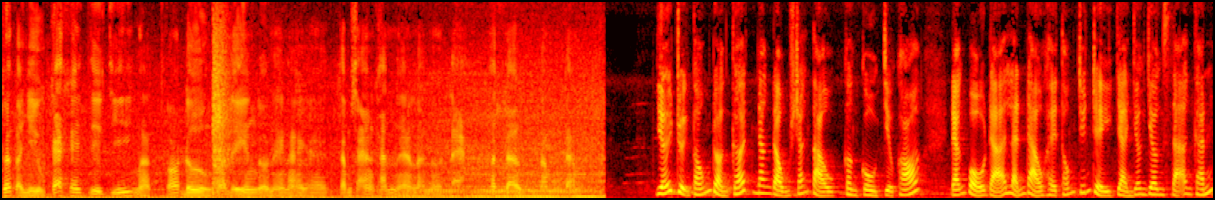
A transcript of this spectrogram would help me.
rất là nhiều các cái tiêu chí mà có đường có điện rồi này này à, trong xã An Khánh này là nó đạt hết trơn 100%. Với truyền thống đoàn kết, năng động, sáng tạo, cần cù, chịu khó, Đảng bộ đã lãnh đạo hệ thống chính trị và nhân dân xã An Khánh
